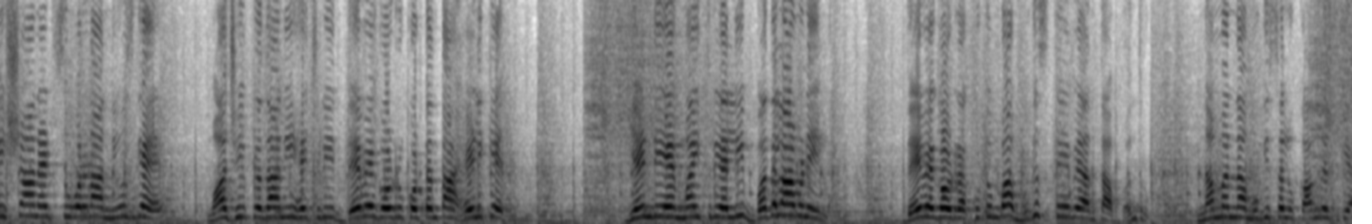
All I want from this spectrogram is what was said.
ಏಷ್ಯಾನೆಟ್ ಸುವರ್ಣ ನ್ಯೂಸ್ಗೆ ಮಾಜಿ ಪ್ರಧಾನಿ ಎಚ್ ಡಿ ದೇವೇಗೌಡರು ಕೊಟ್ಟಂತಹ ಹೇಳಿಕೆ. ಎನ್ಡಿಎ ಮೈತ್ರಿಯಲ್ಲಿ ಬದಲಾವಣೆ ಇಲ್ಲ. ದೇವೇಗೌಡರ ಕುಟುಂಬ ಮುಗಿಸ್ತೇವೆ ಅಂತ ಬಂದ್ರು. ನಮ್ಮನ್ನ ಮುಗಿಸಲು ಕಾಂಗ್ರೆಸ್ಗೆ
